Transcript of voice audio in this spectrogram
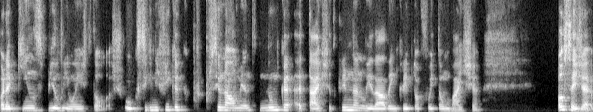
para 15 bilhões de dólares, o que significa que proporcionalmente nunca a taxa de criminalidade em cripto foi tão baixa. Ou seja,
